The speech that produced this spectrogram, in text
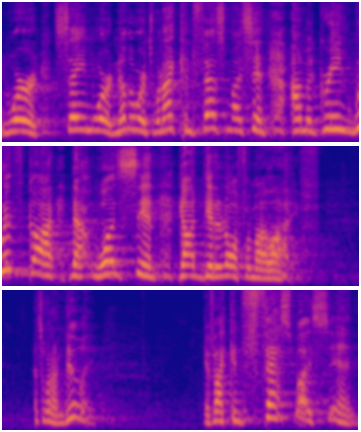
word, same word. In other words, when I confess my sin, I'm agreeing with God that was sin. God, get it off of my life. That's what I'm doing. If I confess my sin,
